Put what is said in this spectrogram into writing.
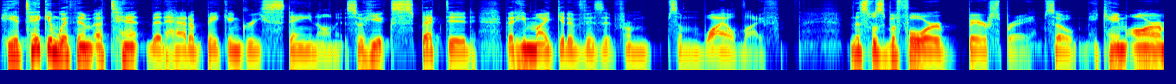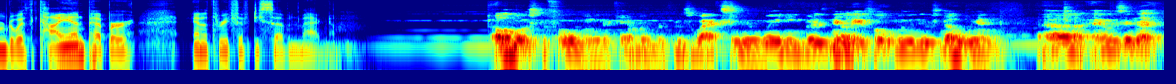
He had taken with him a tent that had a bacon grease stain on it, so he expected that he might get a visit from some wildlife. This was before bear spray, so he came armed with cayenne pepper and a 357 Magnum. almost a full moon. I can't remember if it was waxing or waning, but it was nearly a full moon. There was no wind. Uh, I was in a,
